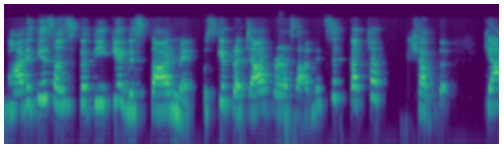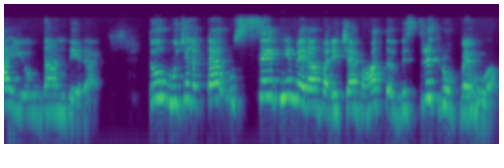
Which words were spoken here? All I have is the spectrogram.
भारतीय संस्कृति के विस्तार में, उसके प्रचार प्रसार में सिर्फ़ कथक शब्द क्या योगदान दे रहा है। तो मुझे लगता है उससे भी मेरा परिचय बहुत विस्तृत रूप में हुआ।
